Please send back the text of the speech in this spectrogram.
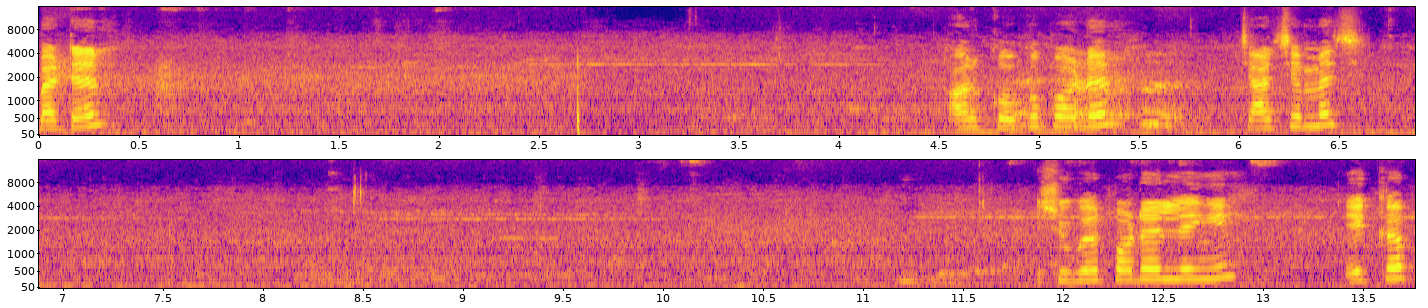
बटर और कोको पाउडर चार चम्मच। शुगर पाउडर लेंगे, एक कप।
